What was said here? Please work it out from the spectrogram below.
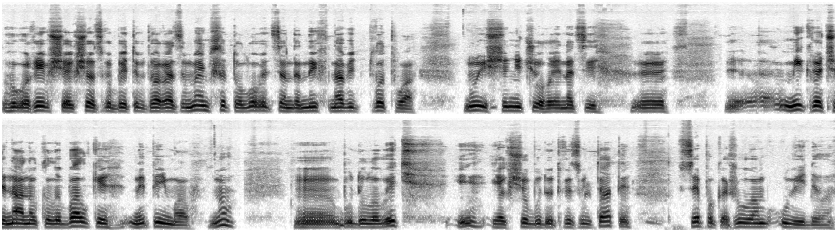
говорив, що якщо зробити в два рази менше, то ловиться на них навіть плотва. Ну і ще нічого я на ці е, е, мікро чи наноколибалки не піймав. Ну, е, буду ловити, і якщо будуть результати, все покажу вам у відео.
